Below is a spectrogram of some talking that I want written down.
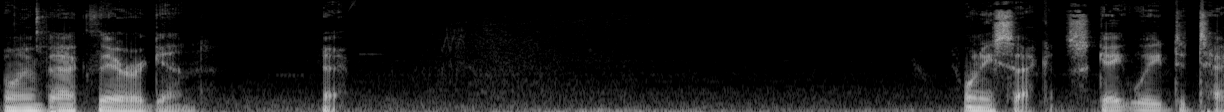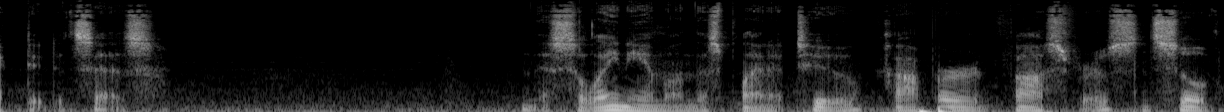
Going back there again. Okay. 20 seconds. Gateway detected, it says. And there's selenium on this planet, too. Copper and phosphorus and silver.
